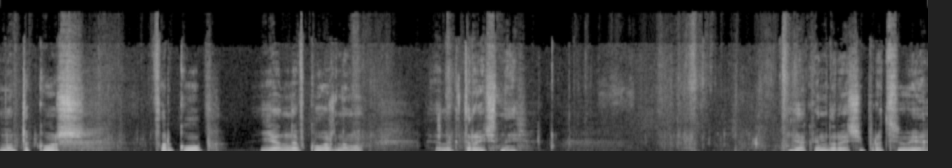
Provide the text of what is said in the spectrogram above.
Ну, також фаркоп є не в кожному електричний. Як він, до речі, працює.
